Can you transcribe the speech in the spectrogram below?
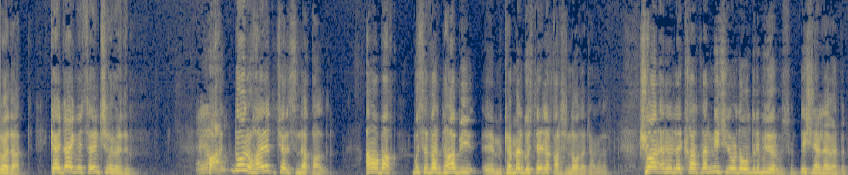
Vedat. Geçen gün seni çevirdim. Ha, Eyvallah. doğru hayret içerisinde kaldın. Ama bak bu sefer daha bir e, mükemmel gösteriyle karşında olacağım Vedat. Şu an elindeki kartların niçin orada olduğunu biliyor musun? Niçin eline verdim?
